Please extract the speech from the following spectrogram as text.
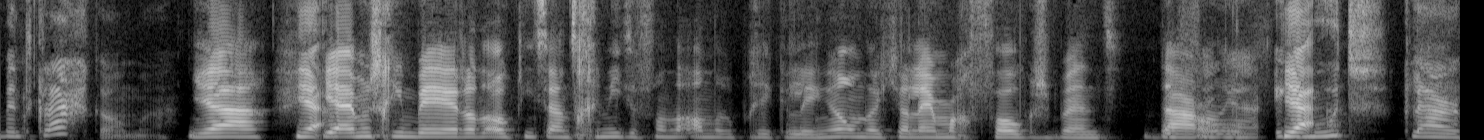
bent klaargekomen. Ja, Ja. ja. en misschien ben je dan ook niet aan het genieten van de andere prikkelingen, omdat je alleen maar gefocust bent daarop. Van, ja, ik Ja. moet klaarkomen.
